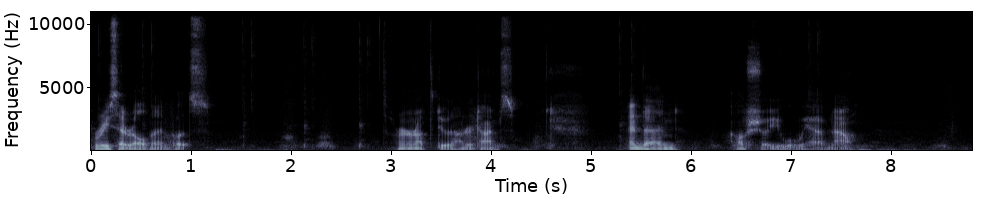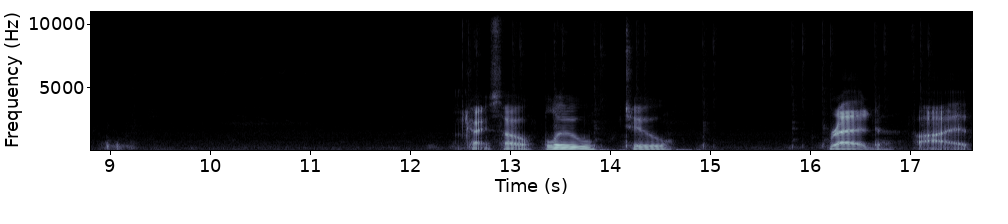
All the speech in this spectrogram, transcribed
reset relevant inputs. I don't have to do it 100 times. And then I'll show you what we have now. Okay, so blue, 2, red, 5,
